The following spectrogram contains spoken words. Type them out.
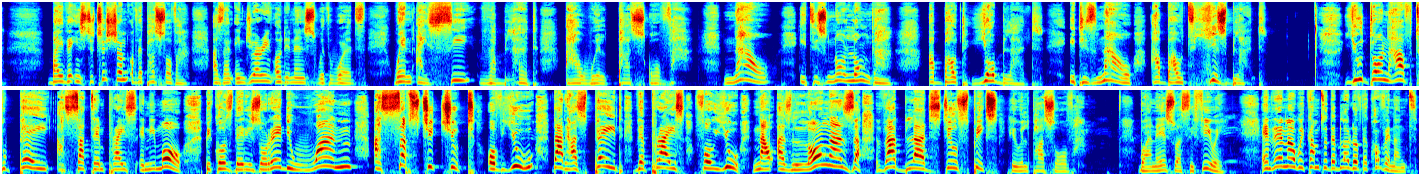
by the institution of the Passover as an enduring ordinance with words, when I see the blood, I will pass over. Now it is no longer about your blood. It is now about his blood. You don't have to pay a certain price anymore because there is already one, a substitute of you that has paid the price for you. Now, as long as that blood still speaks, he will pass over. Bwana. And then now we come to the blood of the covenant.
